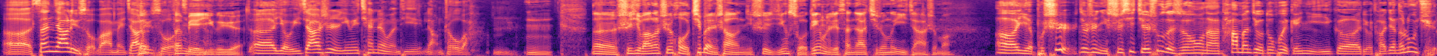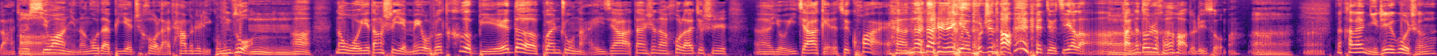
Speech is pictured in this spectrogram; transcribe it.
呃，三家律所吧，每家律所分别一个月，呃，有一家是因为签证问题两周吧，嗯嗯。那实习完了之后，基本上你是已经锁定了这三家其中的一家是吗？呃，也不是，就是你实习结束的时候呢，他们就都会给你一个有条件的录取了，就是希望你能够在毕业之后来他们这里工作。嗯嗯啊，那我也当时也没有说特别的关注哪一家，但是呢，后来就是呃有一家给的最快，那当时也不知道 就接了啊，反正都是很好的律所嘛。啊嗯，那看来你这个过程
